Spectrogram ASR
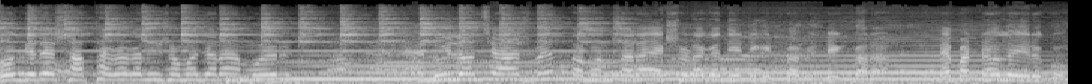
বগদাদের সাথ থাকাকালীন সময় যারা ময়ূর দুই লঞ্চে আসবেন তখন তারা একশো টাকা দিয়ে টিকিট পাবে ডেক ভাড়া। ব্যাপারটা হলো এরকম।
